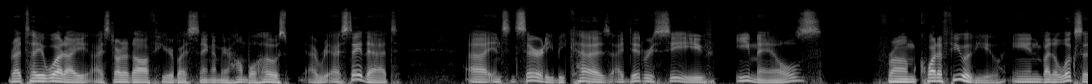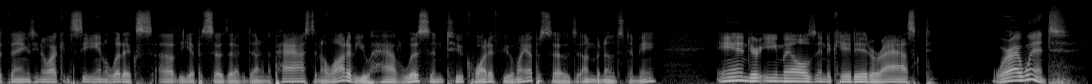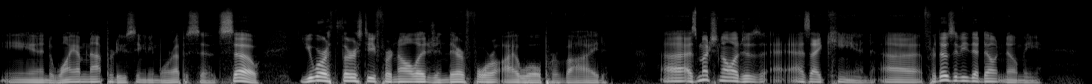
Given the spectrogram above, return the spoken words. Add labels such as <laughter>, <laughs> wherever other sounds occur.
But I tell you what, I, I started off here by saying I'm your humble host. I, re, I say that uh, in sincerity because I did receive emails from quite a few of you. And by the looks of things, you know, I can see analytics of the episodes that I've done in the past, and a lot of you have listened to quite a few of my episodes, unbeknownst to me. And your emails indicated or asked where I went and why I'm not producing any more episodes. So, you are thirsty for knowledge, and therefore I will provide uh, as much knowledge as, as I can. Uh, for those of you that don't know me,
